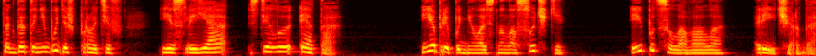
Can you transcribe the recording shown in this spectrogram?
«Тогда ты не будешь против, если я сделаю это?» Я приподнялась на носочки и поцеловала Ричарда.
